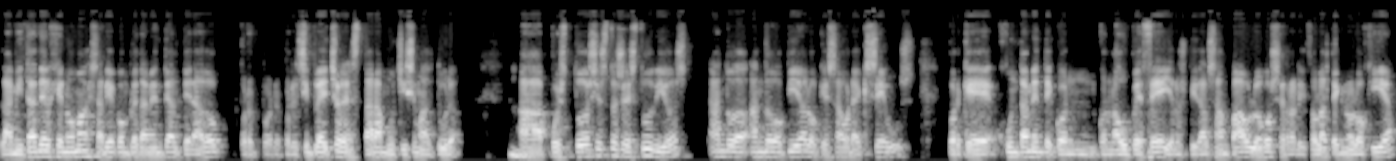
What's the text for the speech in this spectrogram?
la mitad del genoma salía completamente alterado por, el simple hecho de estar a muchísima altura. Ah, pues todos estos estudios han, dado pie a lo que es ahora Exeus, porque juntamente con, la UPC y el Hospital San Pau luego se realizó la tecnología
